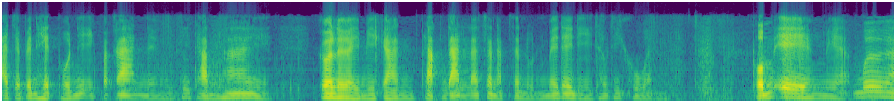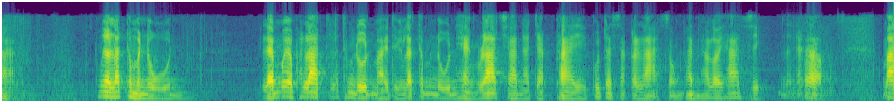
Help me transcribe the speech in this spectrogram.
อาจจะเป็นเหตุผลนี้อีกประการหนึ่งที่ทำให้ ก็เลยมีการผลักดันและสนับสนุนไม่ได้ดีเท่าที่ควร ผมเองเนี่ยเมื่อเมื่อรัฐธรรมนูญ และเมื่อพระราชรัฐธรรมนูญหมายถึงรัฐธรรมนูญแห่งราชอาณาจักรไทยพุทธศักราช 2550 นะคครัรับบมา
